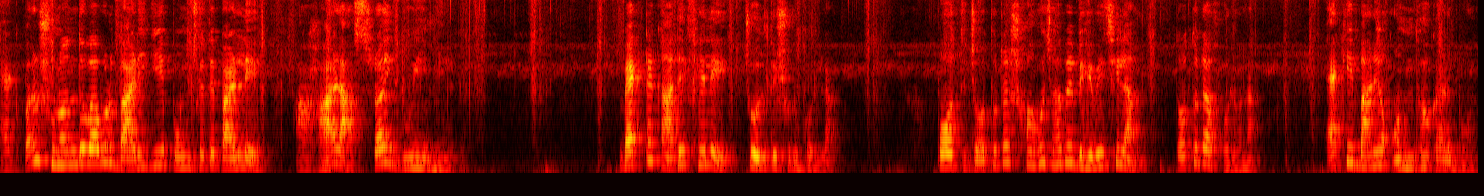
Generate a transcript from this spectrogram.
একবার সুনন্দবাবুর বাড়ি গিয়ে পৌঁছতে পারলে আহার আশ্রয় দুই মিলবে। ব্যাগটা কাঁধে ফেলে চলতে শুরু করলাম। পথ যতটা সহজ হবে ভেবেছিলাম, ততটা হলো না। একেবারে অন্ধকার বন।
